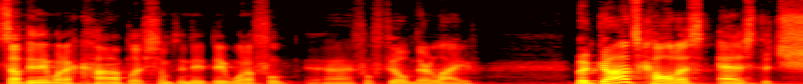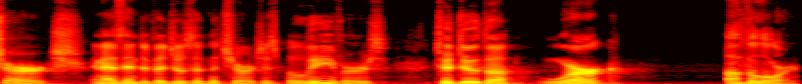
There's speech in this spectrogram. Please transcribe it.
Something they want to accomplish, something that they want to uh, fulfill in their life. But God's called us as the church and as individuals in the church, as believers, to do the work of the Lord.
